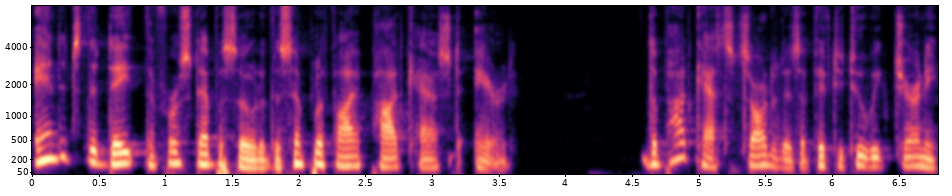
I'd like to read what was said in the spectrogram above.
And it's the date the first episode of the Simplify podcast aired. The podcast started as a 52 week journey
